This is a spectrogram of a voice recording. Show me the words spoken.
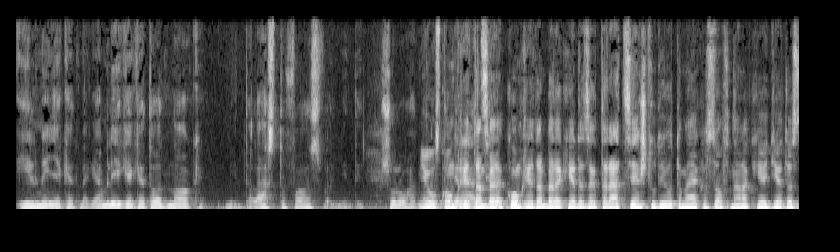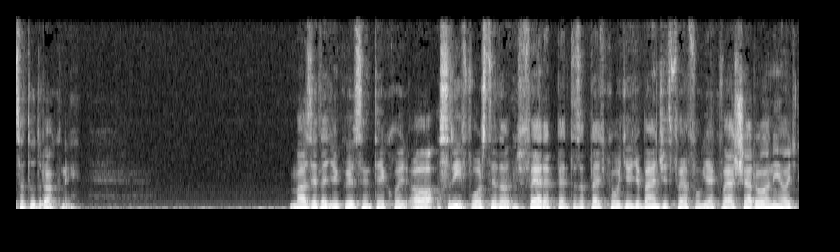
élményeket, meg emlékeket adnak, mint a Last of Us, vagy mint egy sorolható. Jó, konkrétan, bele, konkrétan belekérdezek, te látsz ilyen stúdiót a Microsoftnál, aki egyet össze tud rakni? Már azért legyünk őszinték, hogy a Force, felreppent ez a plegyka, hogy a Bungie-t fel fogják vásárolni, hogy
